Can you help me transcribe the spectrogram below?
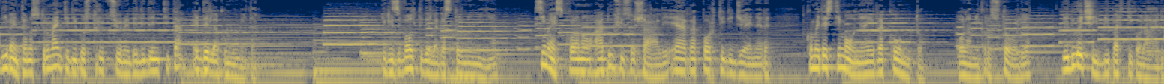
diventano strumenti di costruzione dell'identità e della comunità i risvolti della gastronomia si mescolano ad usi sociali e a rapporti di genere, come testimonia il racconto o la microstoria di due cibi particolari,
